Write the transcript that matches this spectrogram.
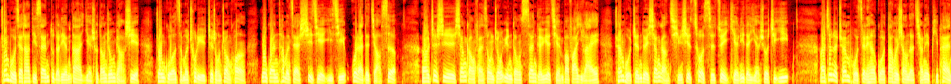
川普在他第三度的联大演说当中表示，中国怎么处理这种状况，攸关他们在世界以及未来的角色。而这是香港反送中运动三个月前爆发以来，川普针对香港情势措辞最严厉的演说之一。而针对川普在联合国大会上的强烈批判，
